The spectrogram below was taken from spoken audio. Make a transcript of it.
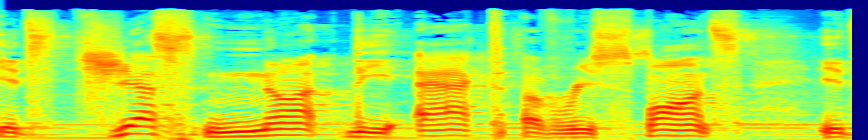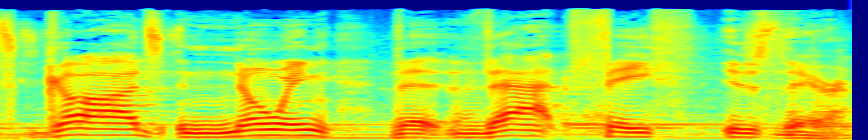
it's just not the act of response, it's God's knowing that that faith is there.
